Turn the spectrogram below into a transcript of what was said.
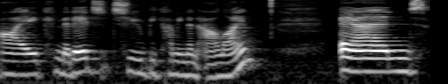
I committed to becoming an ally. And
